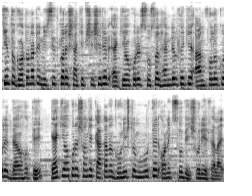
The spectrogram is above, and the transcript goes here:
কিন্তু ঘটনাটি নিশ্চিত করে সাকিব শিশিরের একে অপরের সোশ্যাল হ্যান্ডেল থেকে আনফলো করে দেওয়া হতে একে অপরের সঙ্গে কাটানো ঘনিষ্ঠ মুহূর্তের অনেক ছবি সরিয়ে ফেলায়।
